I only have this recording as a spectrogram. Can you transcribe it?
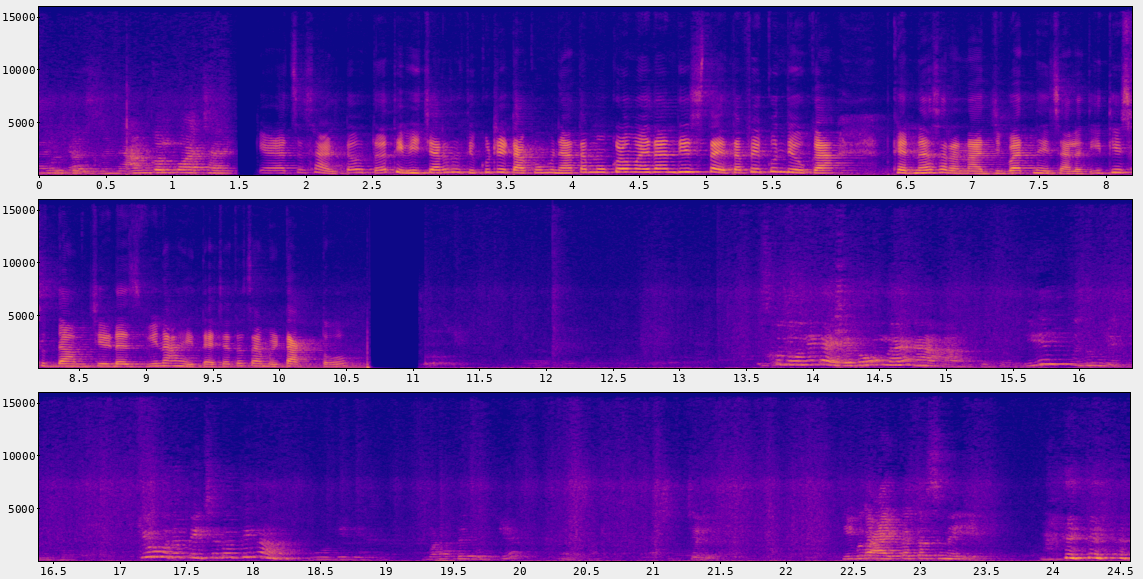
नहीं डस्टबिन अंकल को अच्छा है। केळाचं साल्ट होतं ती विचारत होती कुठे टाकू म्हणे? आता मोकळं मैदान दिसतंय तर फेकून देऊ का? खरं सरांना अजिबात नाही चालत. इथे सुद्धा आमची डस्टबिन आहे त्याच्यातच आम्ही टाकतो. इसको धोने का है दो मैं हाँ? हाँ ये धो लेती क्यों? उधर पीछे धोती ना। वो भी दे वहाँ पे झुक के। चले। ही बघा ऐकतच नाहीये।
